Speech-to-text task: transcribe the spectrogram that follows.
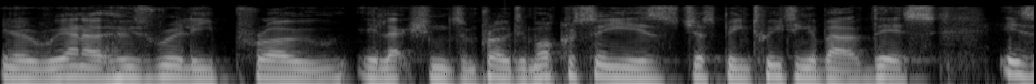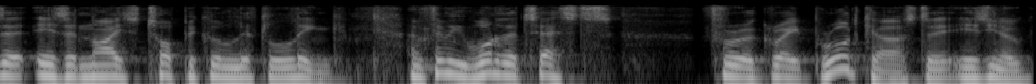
you know, Rihanna, who's really pro elections and pro democracy, is just been tweeting about this, is a is a nice topical little link. And for me, one of the tests for a great broadcaster is, you know,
